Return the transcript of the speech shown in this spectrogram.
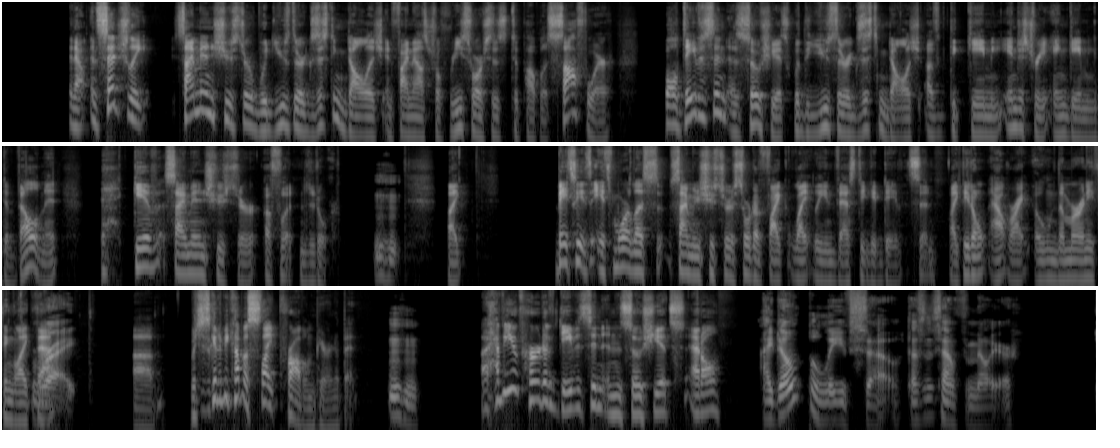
Now, essentially, Simon and Schuster would use their existing knowledge and financial resources to publish software, while Davidson Associates would use their existing knowledge of the gaming industry and gaming development to give Simon and Schuster a foot in the door. Mhm. Basically, it's, it's more or less Simon Schuster is sort of like lightly investing in Davidson. Like, they don't outright own them or anything like that, Right. uh, which is going to become a slight problem here in a bit. hmm Uh, have you heard of Davidson and Associates at all? I don't believe so. Doesn't sound familiar.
